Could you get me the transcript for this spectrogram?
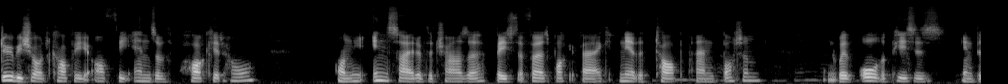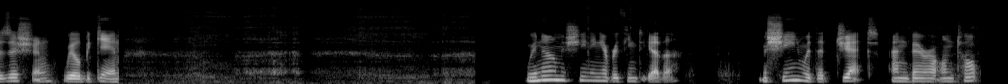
Do be sure to copy off the ends of the pocket hole on the inside of the trouser, base the first pocket bag near the top and bottom, and with all the pieces in position, we'll begin. We're now machining everything together. Machine with the jet and bearer on top.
